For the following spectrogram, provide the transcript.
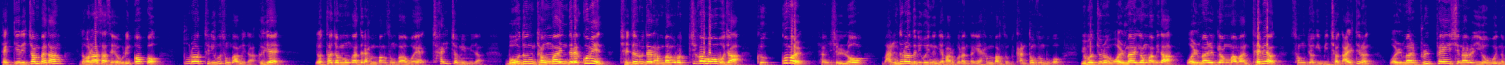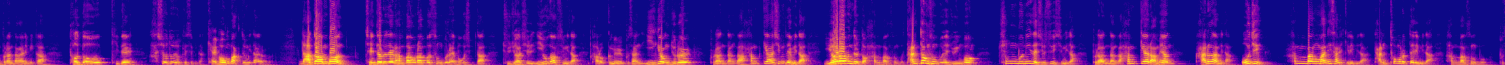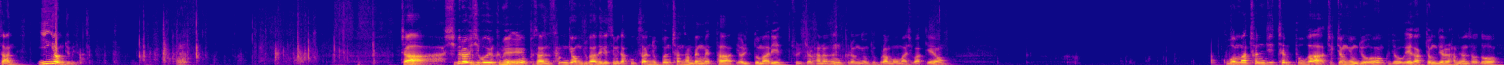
대끼리 점배당 너나 사세요. 우린 꺾고 부러뜨리고 승부합니다. 그게 여타 전문가들의 한방 승부하고의 차이점입니다. 모든 경마인들의 꿈인 제대로 된 한방으로 찍어 먹어보자. 그 꿈을 현실로 만들어드리고 있는 게 바로 불안당의 한방 승부, 단통 승부고 이번 주는 월말 경마입니다. 월말 경마만 되면 성적이 미쳐 날뛰는 월말 불패의 신화를 이어오고 있는 불안당 아닙니까? 더더욱 기대하셔도 좋겠습니다. 개봉박두입니다, 여러분. 나도 한번 제대로 된 한방으로 한번 승부를 해보고 싶다. 주저하실 이유가 없습니다. 바로 금요일 부산 이경주를 불안당과 함께 하시면 됩니다. 여러분들도 한방 승부, 단통 승부의 주인공 충분히 되실 수 있습니다. 불안당과 함께라면 가능합니다. 오직 한 방만이 살 길입니다. 단통으로 때립니다. 한방 승부 부산 이경주입니다. 자, 11월 25일 금요일 부산 3경주가 되겠습니다. 국산 육군 1300m 12마리 출전하는 그런 경주 물 한 모금 마시고 갈게요. 9번마 천지 챔프가 직전 경주 그죠 외곽 정제를 하면서도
